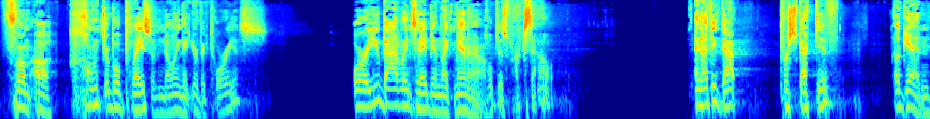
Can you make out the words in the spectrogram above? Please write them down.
from a comfortable place of knowing that you're victorious? Or are you battling today being like, man, I hope this works out? And I think that perspective, again,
